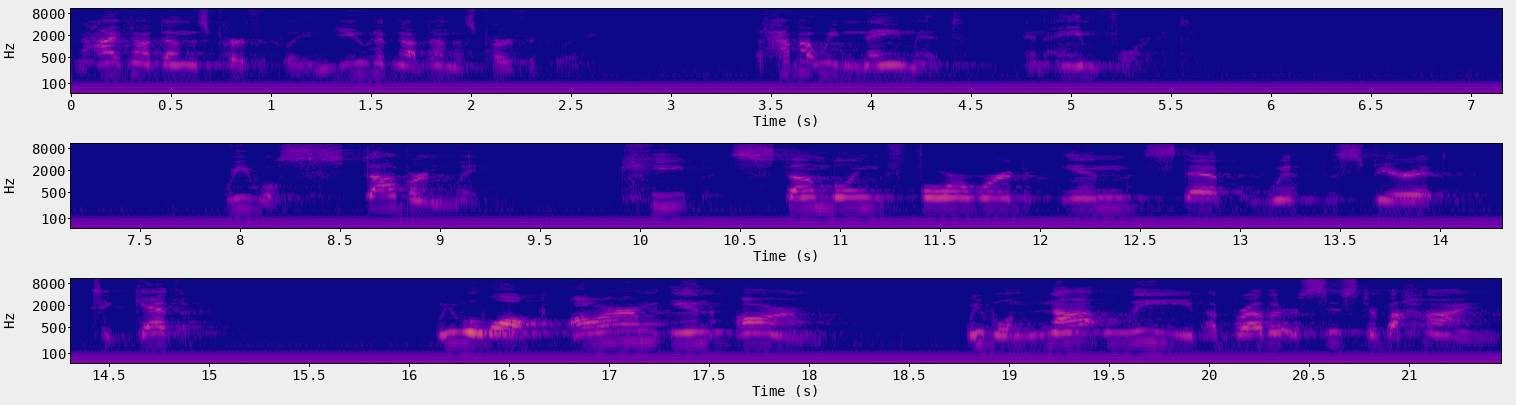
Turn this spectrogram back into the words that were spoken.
And I have not done this perfectly, and you have not done this perfectly. But how about we name it and aim for it? We will stubbornly keep stumbling forward in step with the Spirit together. We will walk arm in arm. We will not leave a brother or sister behind.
